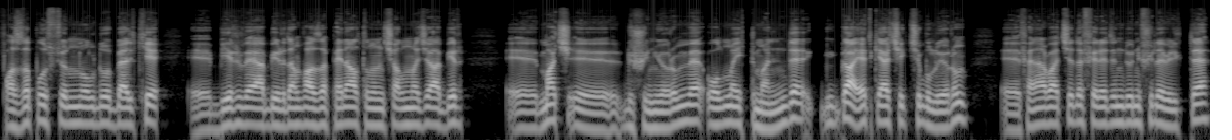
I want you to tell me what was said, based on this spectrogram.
fazla pozisyonun olduğu belki e, bir veya birden fazla penaltının çalınacağı bir e, maç e, düşünüyorum ve olma ihtimalini de gayet gerçekçi buluyorum. E, Fenerbahçe'de Fred'in dönüşüyle birlikte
